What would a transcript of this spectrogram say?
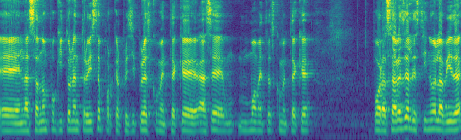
eh, enlazando un poquito la entrevista porque al principio les comenté que, hace un momento les comenté que por azares del destino de la vida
